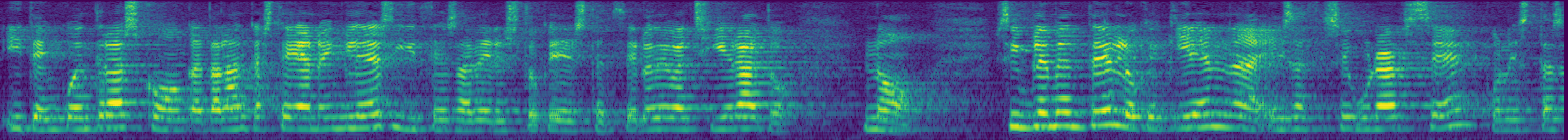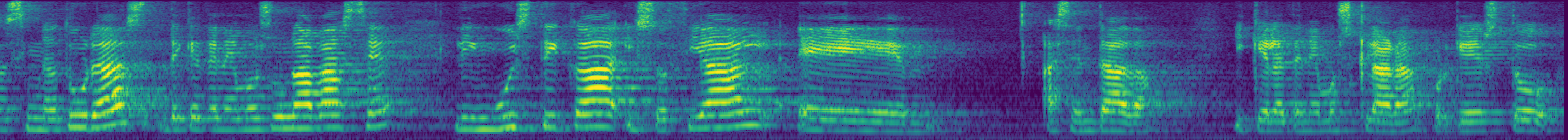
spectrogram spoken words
y te encuentras con catalán, castellano, inglés y dices, a ver, ¿esto qué es? ¿Tercero de bachillerato? No. Simplemente lo que quieren es asegurarse con estas asignaturas de que tenemos una base lingüística y social eh, asentada y que la tenemos clara, porque esto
